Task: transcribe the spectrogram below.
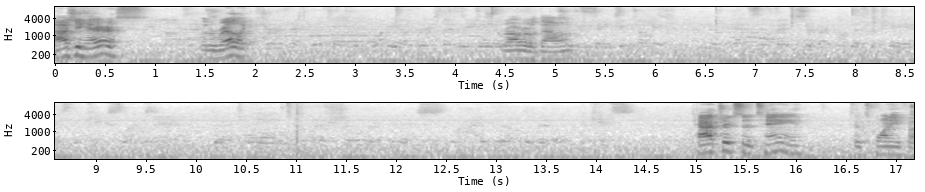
Najee Harris. Little relic. Robert with that one. Patrick Surtain to 25.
